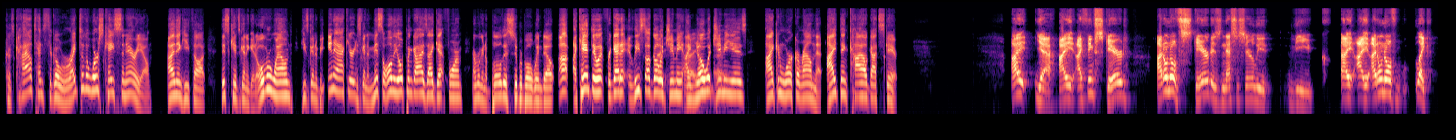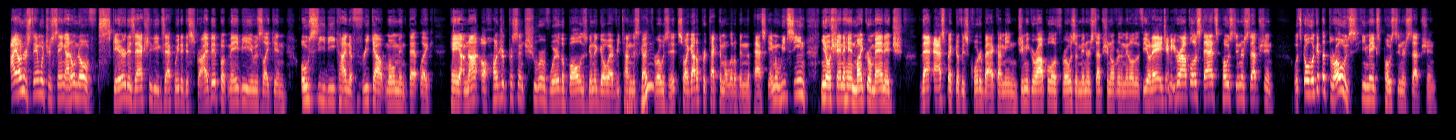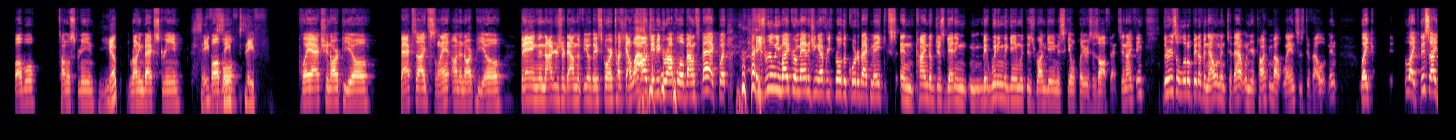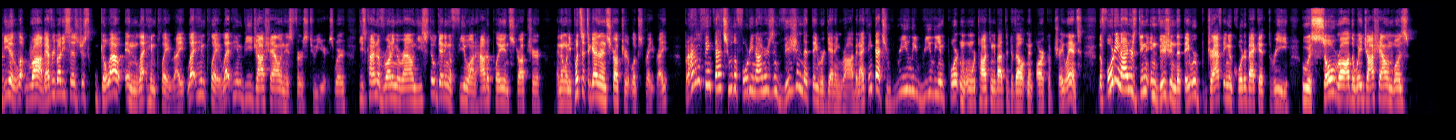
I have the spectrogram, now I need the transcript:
because Kyle tends to go right to the worst case scenario. I think he thought this kid's going to get overwhelmed. He's going to be inaccurate. He's going to miss all the open guys I get for him, and we're going to blow this Super Bowl window up. I can't do it. Forget it. At least I'll go right, with Jimmy. Right, I know what Jimmy is. I can work around that. I think Kyle got scared. I yeah, I I think scared. I don't know if scared is necessarily the I I I don't know if like I understand what you're saying. I don't know if scared is actually the exact way to describe it, but maybe it was like an OCD kind of freak out moment that, like, hey, I'm not 100% sure of where the ball is going to go every time this guy mm-hmm. throws it. So I got to protect him a little bit in the past game. And we've seen, you know, Shanahan micromanage that aspect of his quarterback. I mean, Jimmy Garoppolo throws an interception over the middle of the field. Hey, Jimmy Garoppolo stats post interception. Let's go look at the throws he makes post interception. Bubble, tunnel screen. Yep. Running back screen. Safe. Bubble. Safe. Safe. Play action RPO. Backside slant on an RPO. Bang, the Niners are down the field. They score a touchdown. Wow, Jimmy Garoppolo bounced back. But right. he's really micromanaging every throw the quarterback makes and kind of just getting winning the game with his run game, his skill players, his offense. And I think there is a little bit of an element to that when you're talking about Lance's development. Like like this idea, Rob, everybody says just go out and let him play, right? Let him play. Let him be Josh Allen his first two years, where he's kind of running around. He's still getting a feel on how to play in structure. And then when he puts it together in structure, it looks great, right? But I don't think that's who the 49ers envisioned that they were getting, Rob. And I think that's really, really important when we're talking about the development arc of Trey Lance. The 49ers didn't envision that they were drafting a quarterback at three who was so raw the way Josh Allen was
